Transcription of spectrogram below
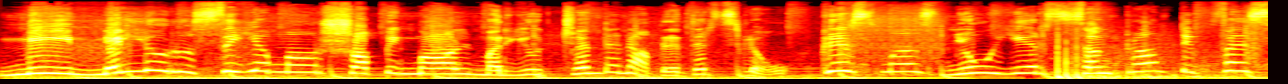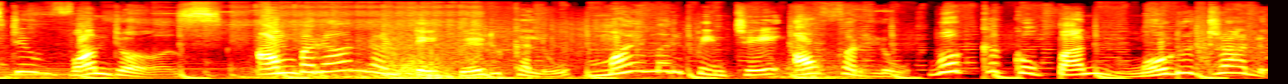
మీ నెల్లూరు సిఎంఆర్ షాపింగ్ మాల్ మరియు చందన బ్రదర్స్లో Christmas new year Sankranti festive wonders. అంబరాన్ అంటే వేడుకలు మైమరిపించే ఆఫర్లు ఒక్క కూపన్ మూడు డ్రాలు.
